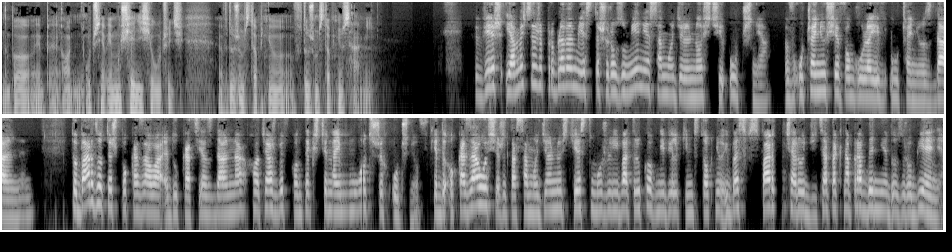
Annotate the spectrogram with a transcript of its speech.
no bo oni, uczniowie musieli się uczyć w dużym stopniu, w dużym stopniu sami. Wiesz, ja myślę, że problemem jest też rozumienie samodzielności ucznia w uczeniu się w ogóle i w uczeniu zdalnym. To bardzo też pokazała edukacja zdalna, chociażby w kontekście najmłodszych uczniów, kiedy okazało się, że ta samodzielność jest możliwa tylko w niewielkim stopniu i bez wsparcia rodzica tak naprawdę nie do zrobienia.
